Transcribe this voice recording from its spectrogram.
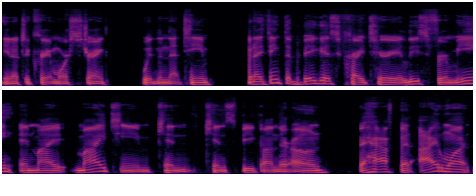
you know, to create more strength within that team. But I think the biggest criteria, at least for me and my my team, can can speak on their own behalf, but I want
